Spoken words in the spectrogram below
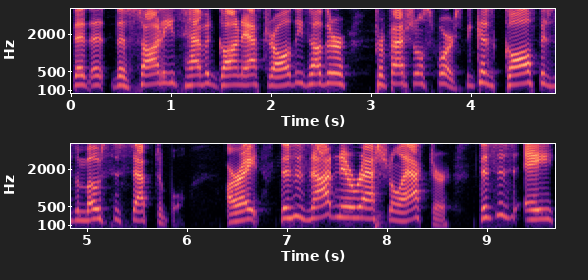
that the, the Saudis haven't gone after all these other professional sports because golf is the most susceptible. All right. This is not an irrational actor. This is a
